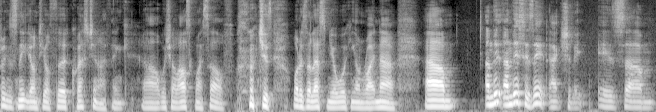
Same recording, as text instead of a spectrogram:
brings us neatly onto your third question, I think, uh, which I'll ask myself, which is what is the lesson you're working on right now? Um, and, th- and this is it, actually, is um,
